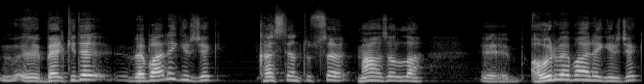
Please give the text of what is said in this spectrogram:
e, belki de vebale girecek. Kasten tutsa maazallah e, ağır vebale girecek.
